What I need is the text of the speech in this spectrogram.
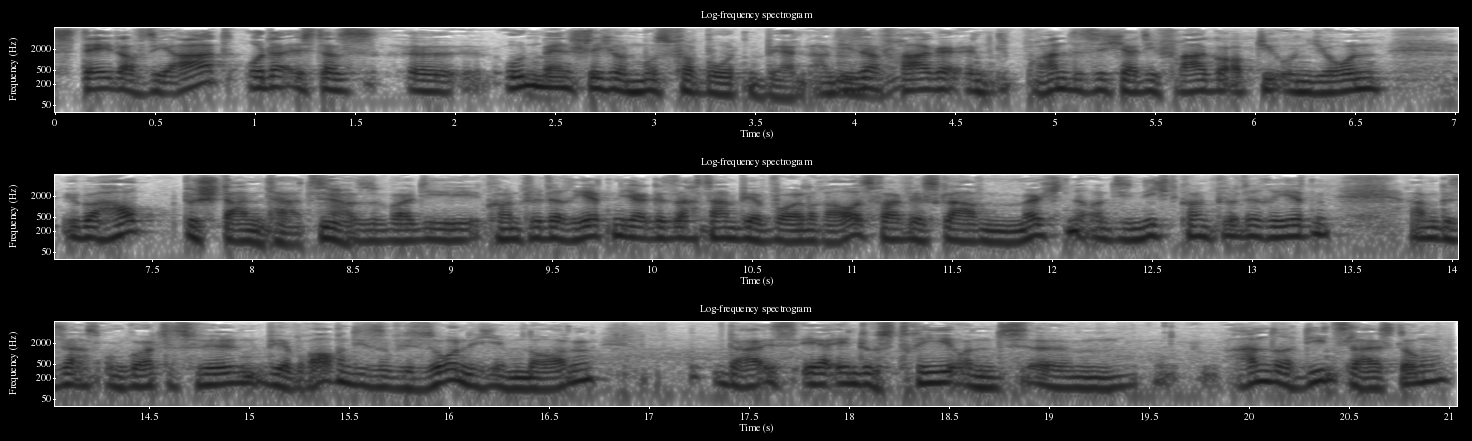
State of the Art oder ist das äh, unmenschlich und muss verboten werden? An dieser mhm. Frage entbrannte sich ja die Frage, ob die Union überhaupt Bestand hat. Ja. Also weil die Konföderierten ja gesagt haben, wir wollen raus, weil wir Sklaven möchten und die Nicht-Konföderierten haben gesagt, um Gottes Willen, wir brauchen die sowieso nicht im Norden. Da ist eher Industrie und ähm, andere Dienstleistungen.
